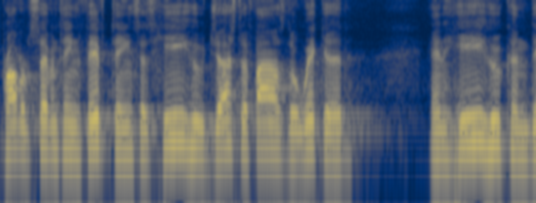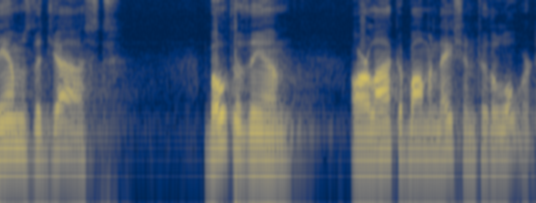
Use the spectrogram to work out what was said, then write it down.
Proverbs 17 15 says, He who justifies the wicked and he who condemns the just, both of them are like abomination to the Lord.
